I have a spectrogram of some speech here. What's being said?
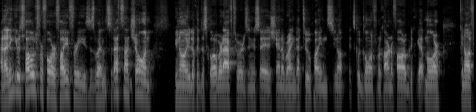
and I think he was fouled for four or five frees as well. So that's not shown. You know, you look at the scoreboard afterwards and you say Shane O'Brien got two points. You know, it's good going from a corner forward, but he could get more. You know, if,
